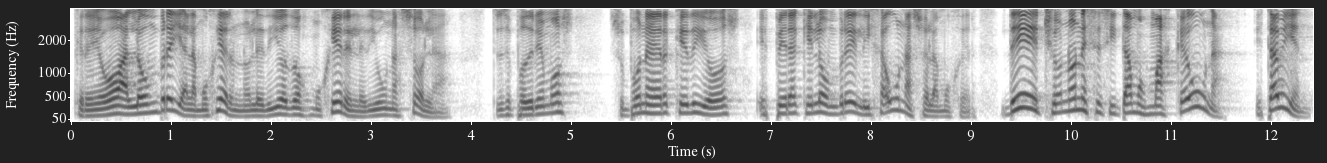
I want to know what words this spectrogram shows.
creó al hombre y a la mujer, no le dio dos mujeres, le dio una sola. Entonces podríamos suponer que Dios espera que el hombre elija una sola mujer. De hecho, no necesitamos más que una. Está bien.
